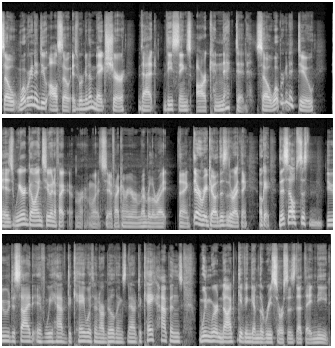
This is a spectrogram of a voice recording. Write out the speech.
So what we're going to do also is we're going to make sure that these things are connected. So what we're going to do is we're going to, and if I, let's see if I can remember the right thing. There we go. This is the right thing. Okay, this helps us do decide if we have decay within our buildings. Now, decay happens when we're not giving them the resources that they need.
